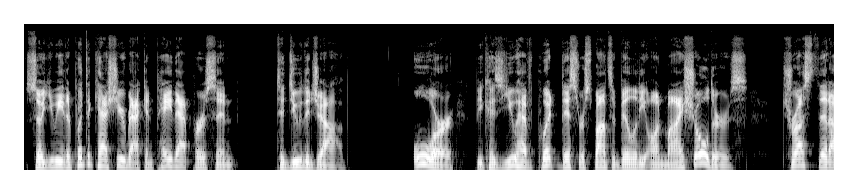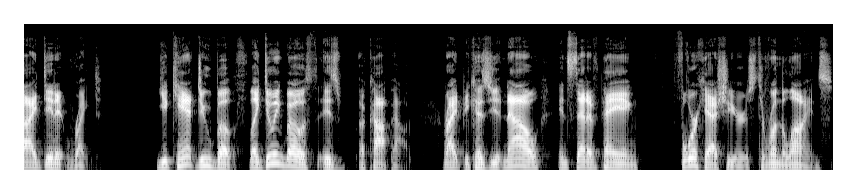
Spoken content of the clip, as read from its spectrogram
So you either put the cashier back and pay that person to do the job, or because you have put this responsibility on my shoulders, trust that I did it right. You can't do both. Like doing both is a cop out, right? Because you, now instead of paying four cashiers to run the lines,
